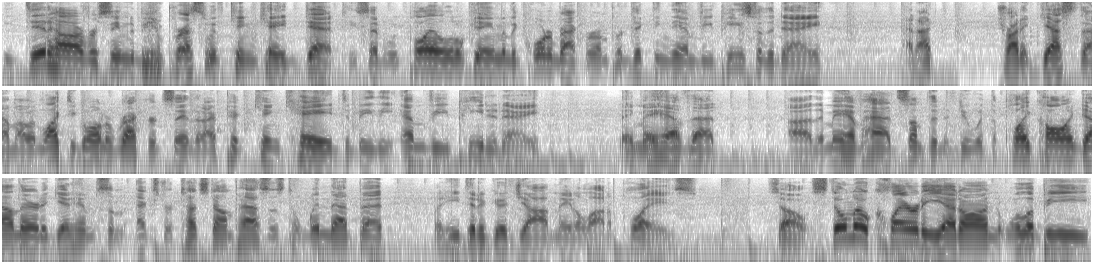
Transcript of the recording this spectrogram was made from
He did, however, seem to be impressed with Kinkead Dent. He said, We play a little game in the quarterback room predicting the MVPs for the day, and I try to guess them. I would like to go on a record say that I picked Kinkead to be the MVP today. They may have that. Uh, they may have had something to do with the play calling down there to get him some extra touchdown passes to win that bet, but he did a good job, made a lot of plays. So, still no clarity yet on will it be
